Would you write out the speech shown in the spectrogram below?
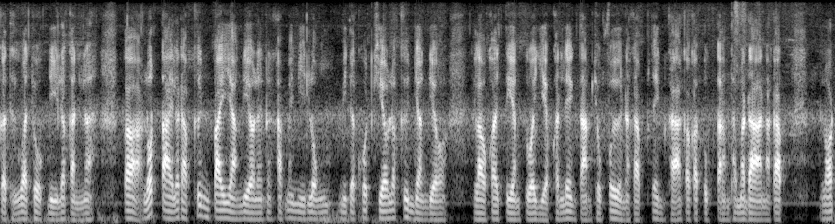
ก็ถือว่าโชคดีแล้วกันนะก็รถไตระดับขึ้นไปอย่างเดียวเลยนะครับ ไม่มีลงมีแต่โคดเคี้ยวแล้วขึ้นอย่างเดียว เราก็เตรียมตัวเหยียบคันเร่งตามโชเฟอร์นะครับเส้นขาก็กระตุกตามธรรมดานะครับรถ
